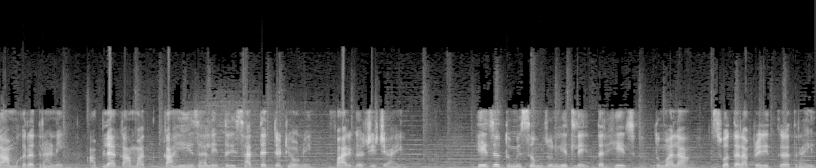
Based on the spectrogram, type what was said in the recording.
काम करत राहणे आपल्या कामात काहीही झाले तरी सातत्य ठेवणे फार गरजेचे आहे. हे जर तुम्ही समजून घेतले तर हेच तुम्हाला स्वतःला प्रेरित करत राहील.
